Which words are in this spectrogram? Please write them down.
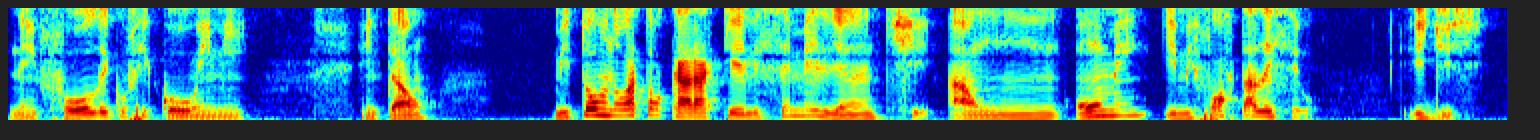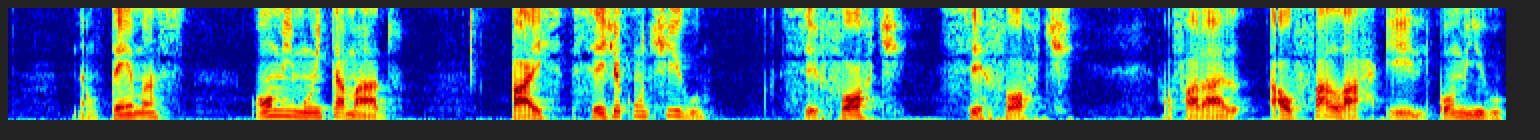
nem fôlego ficou em mim. Então, me tornou a tocar aquele semelhante a um homem e me fortaleceu e disse: Não temas, homem muito amado, paz seja contigo. Ser forte, ser forte. Ao falar, ao falar ele comigo,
